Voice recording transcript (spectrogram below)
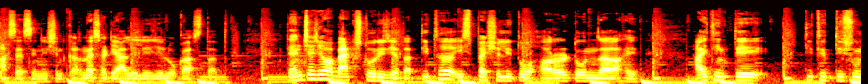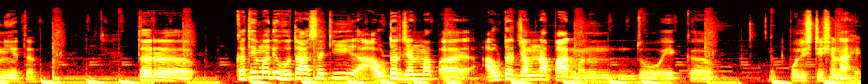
असॅसिनेशन करण्यासाठी आलेले जे लोक असतात त्यांच्या जेव्हा बॅक स्टोरीज येतात तिथं इस्पेशली तो हॉरर टोन जो आहे आय थिंक ते तिथे दिसून येतं. तर कथेमध्ये होतं असं की आउटर जन्मा आउटर जमना पार म्हणून जो एक पोलीस स्टेशन आहे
